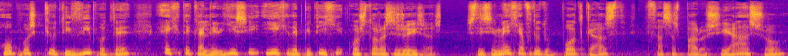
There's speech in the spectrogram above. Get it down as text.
όπως και οτιδήποτε έχετε καλλιεργήσει ή έχετε επιτύχει ως τώρα στη ζωή σας. Στη συνέχεια αυτού του podcast θα σας παρουσιάσω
